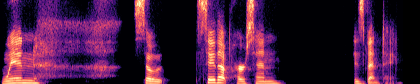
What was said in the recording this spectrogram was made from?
when so say that person is venting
